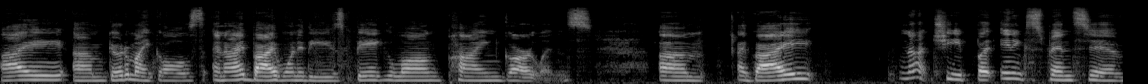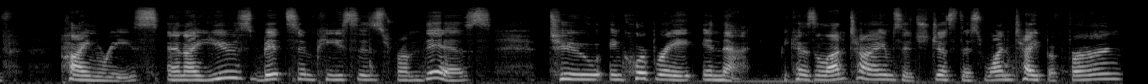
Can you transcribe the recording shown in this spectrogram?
I um, go to Michael's and I buy one of these big, long pine garlands. Um, I buy not cheap, but inexpensive pine wreaths. And I use bits and pieces from this to incorporate in that. Because a lot of times it's just this one type of fern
